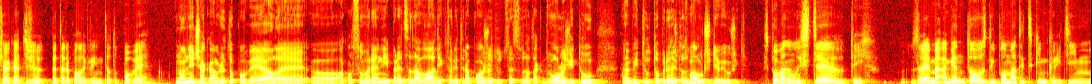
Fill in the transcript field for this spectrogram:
Čakáte, že Peter Pellegrini toto povie? No nečakám, že to povie, ale uh, ako suverénny predseda vlády, ktorý teda považuje tú cestu za tak dôležitú, by túto príležitosť mal určite využiť. Spomenuli ste tých zrejme agentov s diplomatickým krytím.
